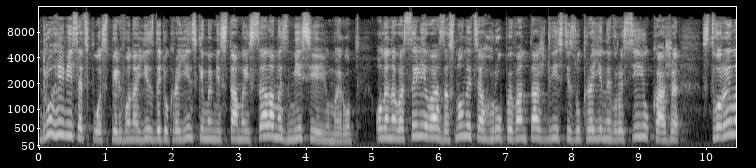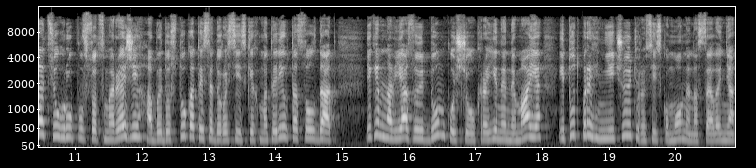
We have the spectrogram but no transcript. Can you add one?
Другий місяць поспіль вона їздить українськими містами і селами з місією миру. Олена Васильєва, засновниця групи Вантаж 200 з України в Росію, каже, створила цю групу в соцмережі, аби достукатися до російських матерів та солдат яким нав'язують думку, що України немає, і тут пригнічують російськомовне населення.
